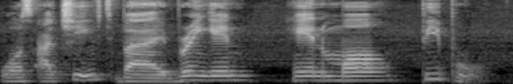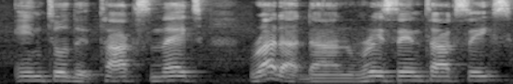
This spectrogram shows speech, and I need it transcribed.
was achieved by bringing in more people into the tax net rather than raising taxes.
